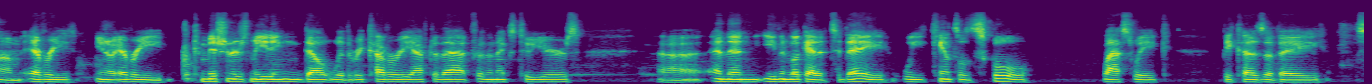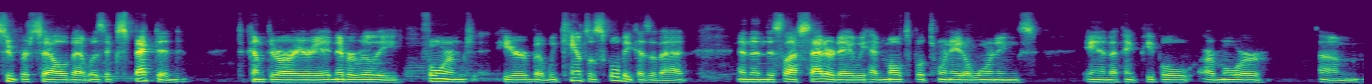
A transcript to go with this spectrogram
um, every you know every commissioners meeting dealt with recovery after that for the next two years, uh, and then even look at it today. We canceled school last week because of a supercell that was expected to come through our area. It never really formed here, but we canceled school because of that. And then this last Saturday, we had multiple tornado warnings, and I think people are more um,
